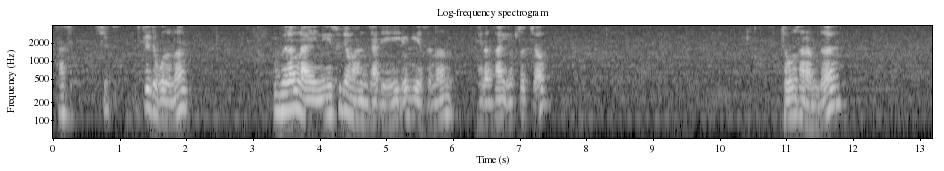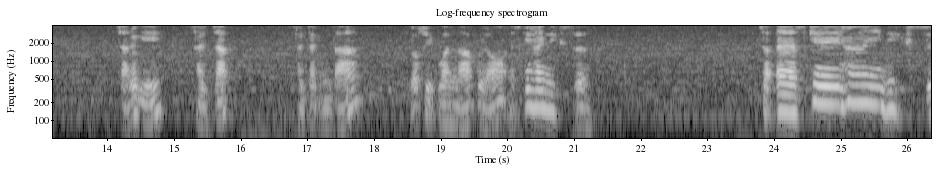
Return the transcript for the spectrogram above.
사실 실, 실질적으로는 부메랑 라인이 수렴한 자리 여기에서는 해당 사항이 없었죠. 좋은 사람들 자 여기 살짝 살짝입니다. 요 수익 구간이 나왔고요. SK 하이닉스 자 SK 하이닉스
